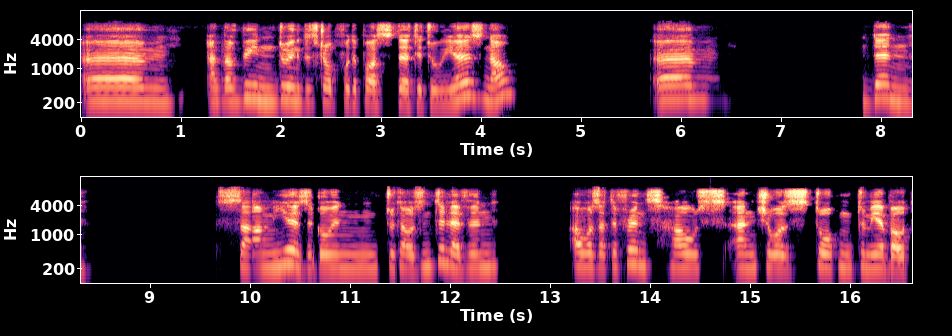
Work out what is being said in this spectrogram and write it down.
Um, and I've been doing this job for the past 32 years now. Um, then some years ago in 2011, I was at a friend's house and she was talking to me about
